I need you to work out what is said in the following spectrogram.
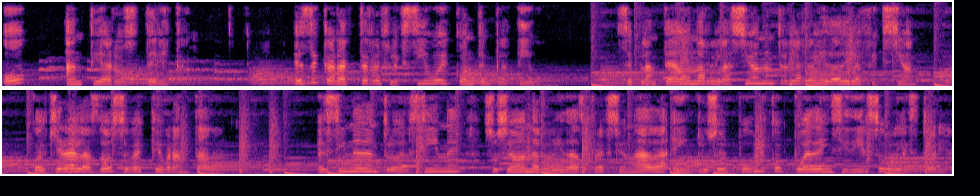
o antiarostélica. Es de carácter reflexivo y contemplativo. Se plantea una relación entre la realidad y la ficción. Cualquiera de las dos se ve quebrantada. El cine dentro del cine sucede una realidad fraccionada e incluso el público puede incidir sobre la historia.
